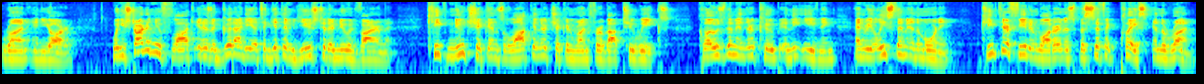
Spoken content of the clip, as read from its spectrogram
run, and yard. When you start a new flock, it is a good idea to get them used to their new environment. Keep new chickens locked in their chicken run for about two weeks. Close them in their coop in the evening and release them in the morning. Keep their feed and water in a specific place in the run.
